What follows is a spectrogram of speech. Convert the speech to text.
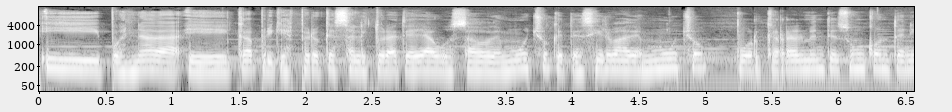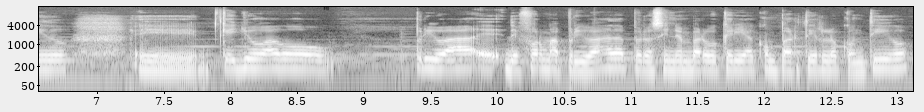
Y pues nada, eh, Capri, que espero que esta lectura te haya gustado de mucho, que te sirva de mucho, porque realmente es un contenido eh, que yo hago eh, de forma privada, pero sin embargo quería compartirlo contigo.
